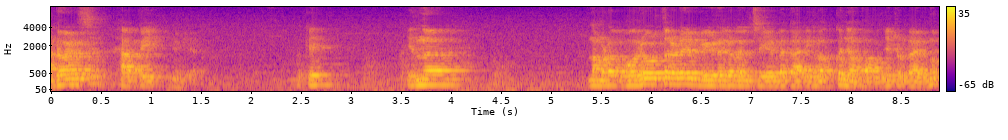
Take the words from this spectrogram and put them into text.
Advance happy new year. Okay? ഇന്ന് നമ്മുടെ ഓരോരുത്തരുടെയും വീടുകളിൽ ചെയ്യേണ്ട കാര്യങ്ങളൊക്കെ ഞാൻ പറഞ്ഞിട്ടുണ്ടായിരുന്നു.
